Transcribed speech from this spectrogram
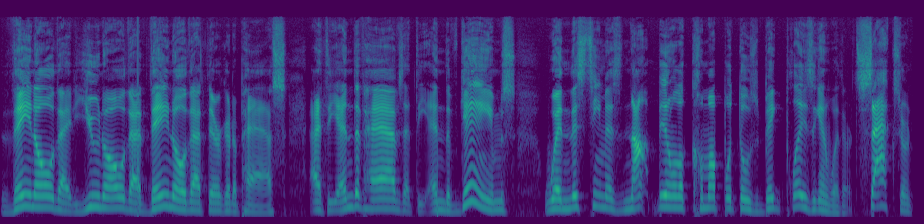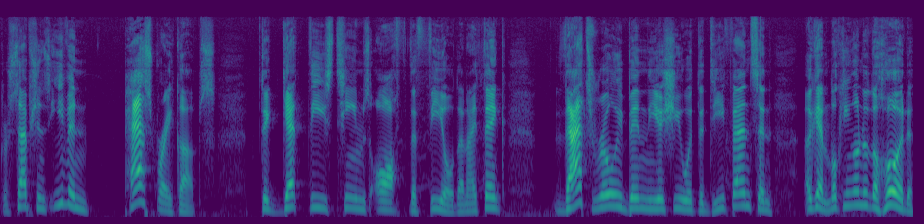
They know that you know that they know that they're going to pass. At the end of halves, at the end of games, when this team has not been able to come up with those big plays again, whether it's sacks or interceptions, even pass breakups, to get these teams off the field. And I think that's really been the issue with the defense. And again, looking under the hood,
